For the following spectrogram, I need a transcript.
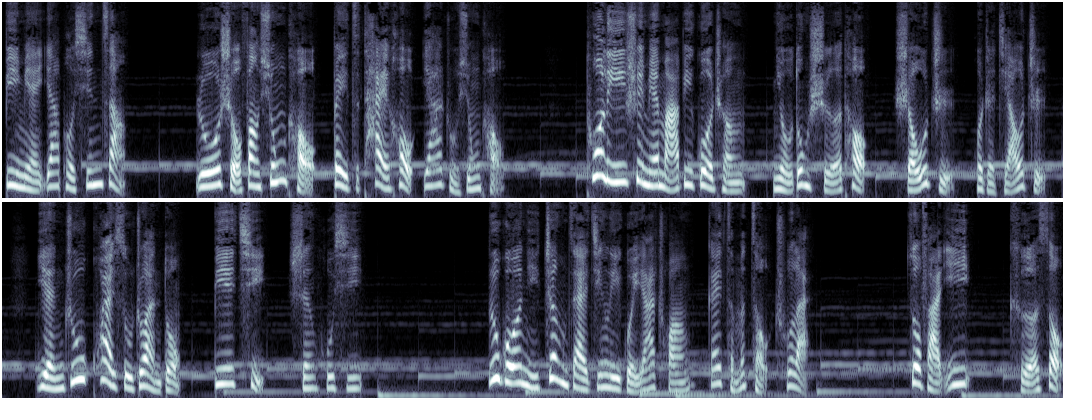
避免压迫心脏，如手放胸口，被子太厚压住胸口，脱离睡眠麻痹过程，扭动舌头、手指或者脚趾，眼珠快速转动，憋气，深呼吸。如果你正在经历鬼压床，该怎么走出来？做法一：咳嗽。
